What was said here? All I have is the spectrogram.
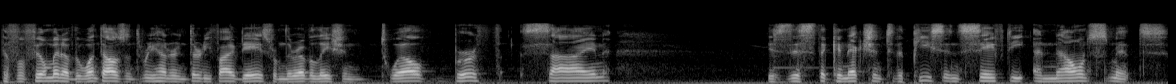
the fulfillment of the 1,335 days from the Revelation 12 birth sign. Is this the connection to the peace and safety announcement?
